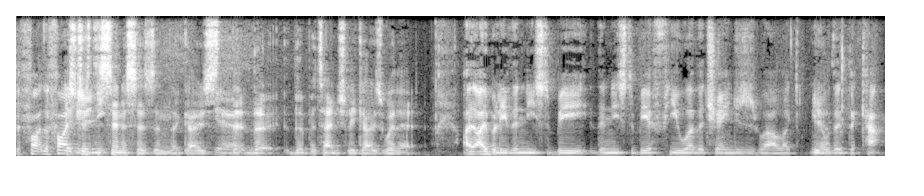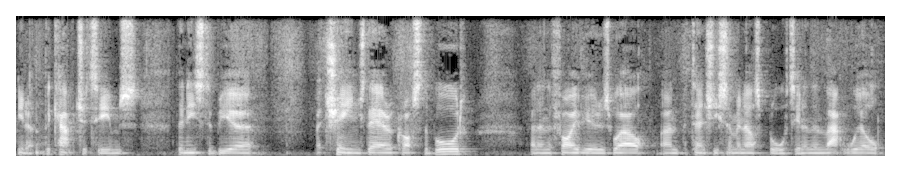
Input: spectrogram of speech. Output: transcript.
The, fi- the five It's just the cynicism that goes Yeah. that, that that potentially goes with it. I, I believe there needs to be there needs to be a few other changes as well. Like you Yeah. know the, the cap you know the capture teams. There needs to be a a change there across the board, and then the five year as well, and potentially something else brought in, and then that will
